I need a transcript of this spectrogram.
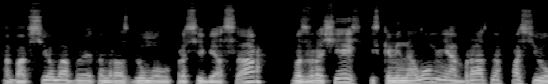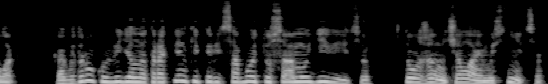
Обо всем об этом раздумывал про себя Сарх, возвращаясь из каменоломни обратно в поселок, как вдруг увидел на тропинке перед собой ту самую девицу, что уже начала ему сниться.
